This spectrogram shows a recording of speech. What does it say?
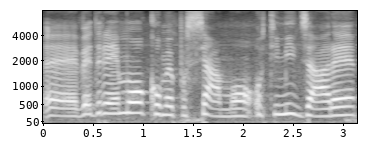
Eh, vedremo come possiamo ottimizzare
